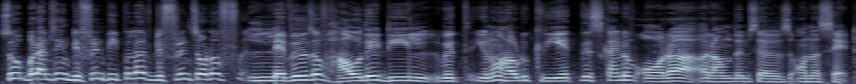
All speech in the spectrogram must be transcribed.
So, but I'm saying different people have different sort of levels of how they deal with, you know, how to create this kind of aura around themselves on a set.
